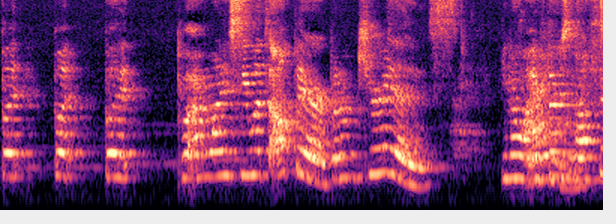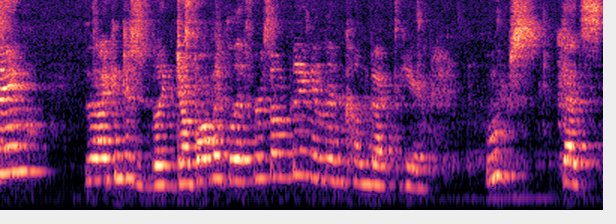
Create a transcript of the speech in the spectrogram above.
But, but, but, but I want to see what's out there. But I'm curious. You know, if there's nothing, then I can just like jump off a cliff or something and then come back to here. Oops, that's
